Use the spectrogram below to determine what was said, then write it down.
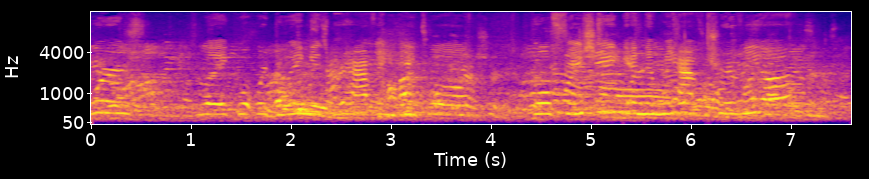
we're like what we're doing is we're having people go fishing, and then we have trivia.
